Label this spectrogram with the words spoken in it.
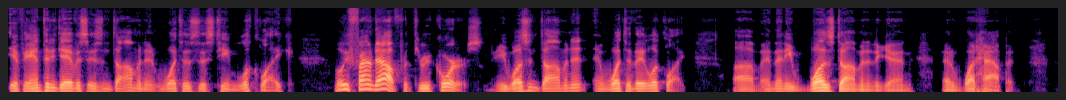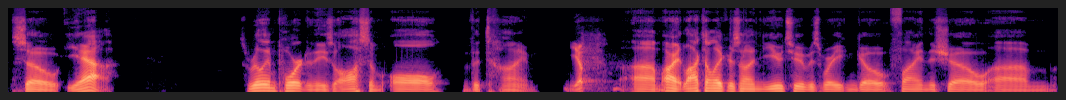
if Anthony Davis isn't dominant, what does this team look like? Well, we found out for three quarters. He wasn't dominant. And what did they look like? Um, and then he was dominant again. And what happened? So, yeah, it's really important. He's awesome all the time. Yep. Um, all right, Locked On Lakers on YouTube is where you can go find the show um,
